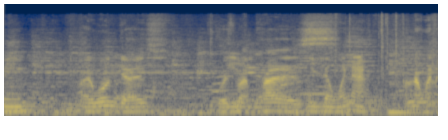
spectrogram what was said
Food me. I won, guys. Where's my prize? He's the winner. I'm the winner.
